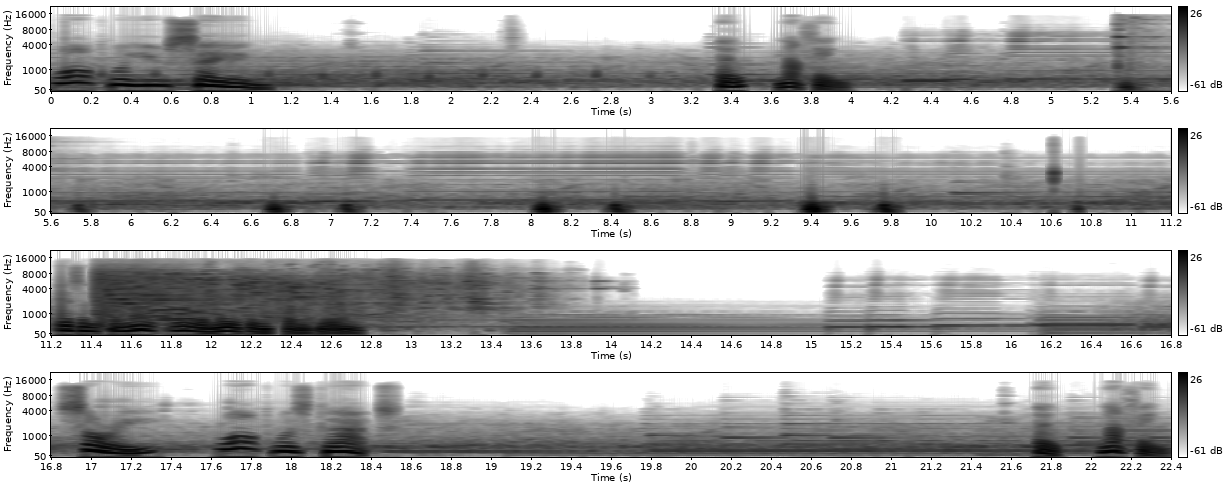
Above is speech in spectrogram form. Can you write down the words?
What were you saying? Oh, nothing. Isn't the night view amazing from here? Sorry, what was that? Oh, nothing.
